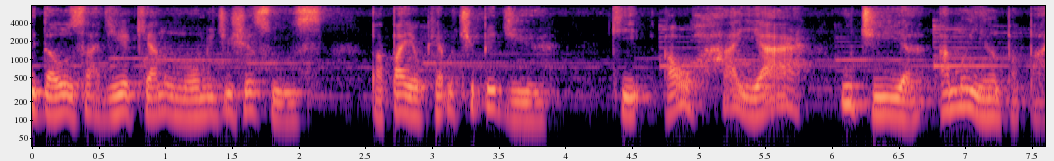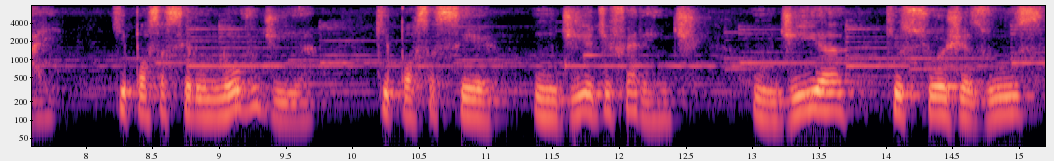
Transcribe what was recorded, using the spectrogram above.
e da ousadia que há no nome de Jesus. Papai, eu quero te pedir que ao raiar o dia amanhã, papai, que possa ser um novo dia, que possa ser um dia diferente, um dia que o Senhor Jesus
